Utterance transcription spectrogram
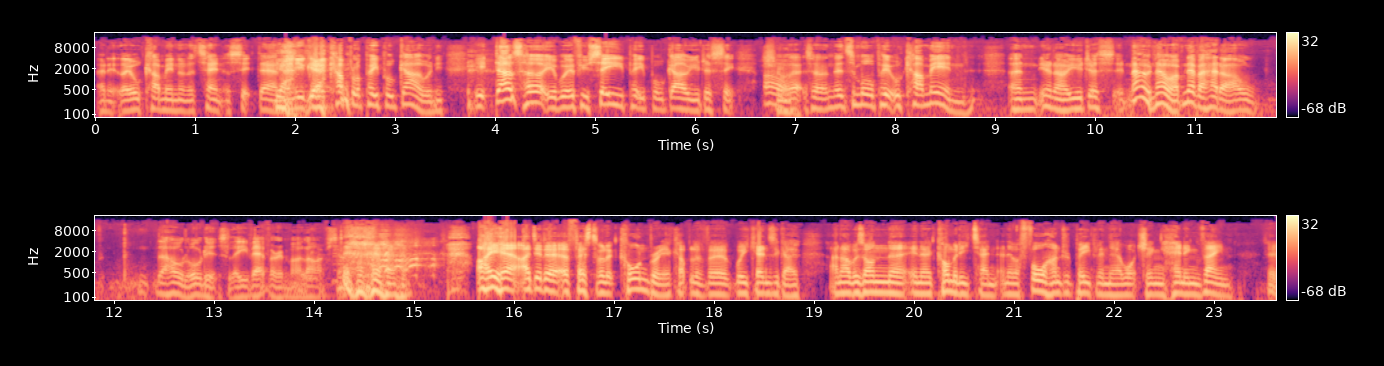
And it, they all come in in a tent and sit down, Yeah, and you get yeah. a couple of people go, and you, it does hurt you. But if you see people go, you just think, oh, Sure. that's, and then some more people come in, and you know, you just no, no. I've never had a whole the whole audience leave ever in my life. So. I uh, I did a, a festival at Cornbury a couple of uh, weekends ago, and I was on uh, in a comedy tent, and there were 400 people in there watching Henning Wehn. You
